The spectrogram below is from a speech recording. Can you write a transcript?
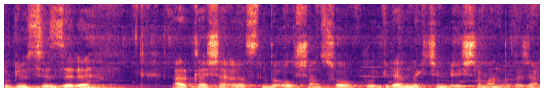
Bugün sizlere arkadaşlar arasında oluşan soğukluğu gidermek için bir işlem anlatacağım.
